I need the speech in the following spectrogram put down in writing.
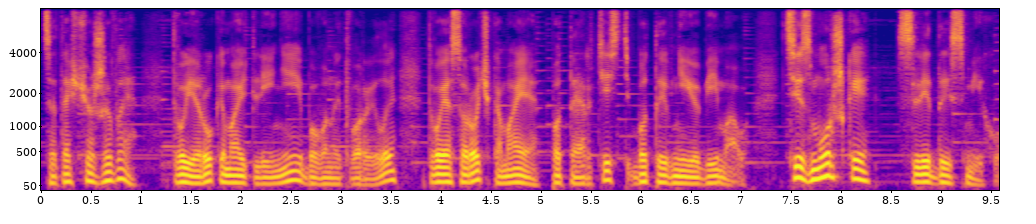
це те, що живе. Твої руки мають лінії, бо вони творили, твоя сорочка має потертість, бо ти в ній обіймав. Ці зморшки сліди сміху.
